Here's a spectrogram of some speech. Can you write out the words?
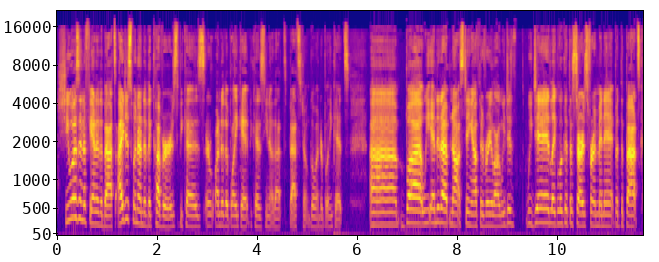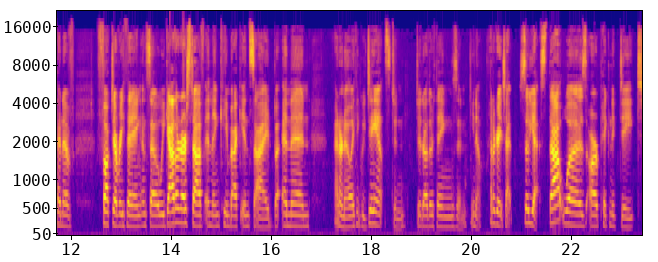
She wasn't a fan of the bats. I just went under the covers because, or under the blanket because, you know, that bats don't go under blankets. Um, but we ended up not staying out there very long. We did, we did like look at the stars for a minute, but the bats kind of fucked everything. And so we gathered our stuff and then came back inside. But, and then, I don't know, I think we danced and did other things and, you know, had a great time. So, yes, that was our picnic date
